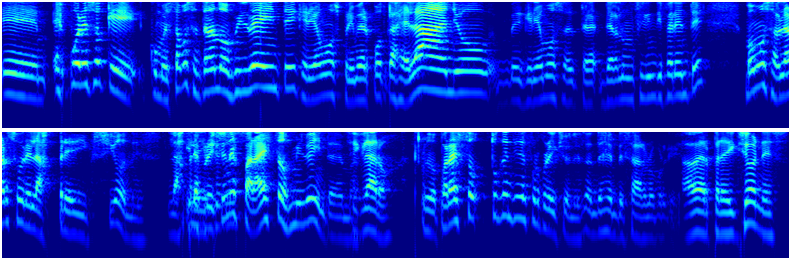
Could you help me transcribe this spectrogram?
eh, es por eso que, como estamos entrando a 2020, queríamos primer podcast del año, eh, queríamos eh, darle un feeling diferente. Vamos a hablar sobre las predicciones. Las y las predicciones para este 2020, además. Sí, claro. Bueno, para esto, ¿tú qué entiendes por predicciones? Antes de empezar, ¿no? Porque... A ver, predicciones.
